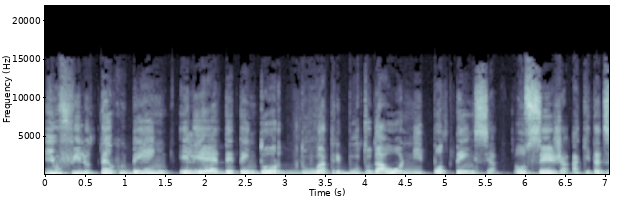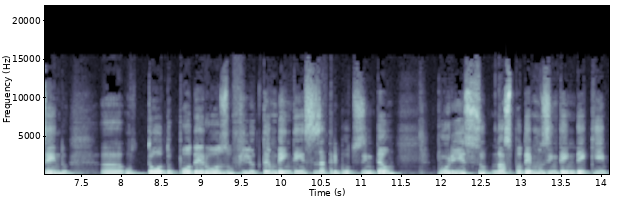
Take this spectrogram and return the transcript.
E o Filho também ele é detentor do atributo da onipotência, ou seja, aqui está dizendo uh, o Todo-Poderoso. O Filho também tem esses atributos. Então, por isso nós podemos entender que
